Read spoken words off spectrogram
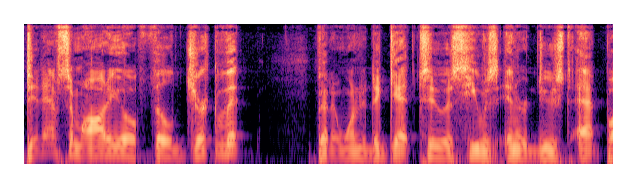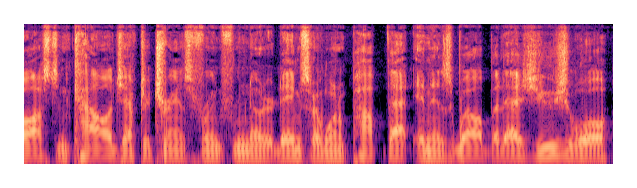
Did have some audio of Phil Jurkovec that I wanted to get to as he was introduced at Boston College after transferring from Notre Dame, so I want to pop that in as well. But as usual,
